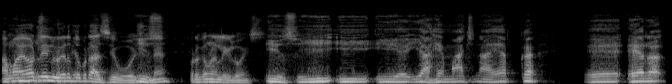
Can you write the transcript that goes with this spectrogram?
A maior um leiloeira do Brasil hoje, Isso. né? Programa Leilões. Isso, e, e, e a Remate, na época, é, era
